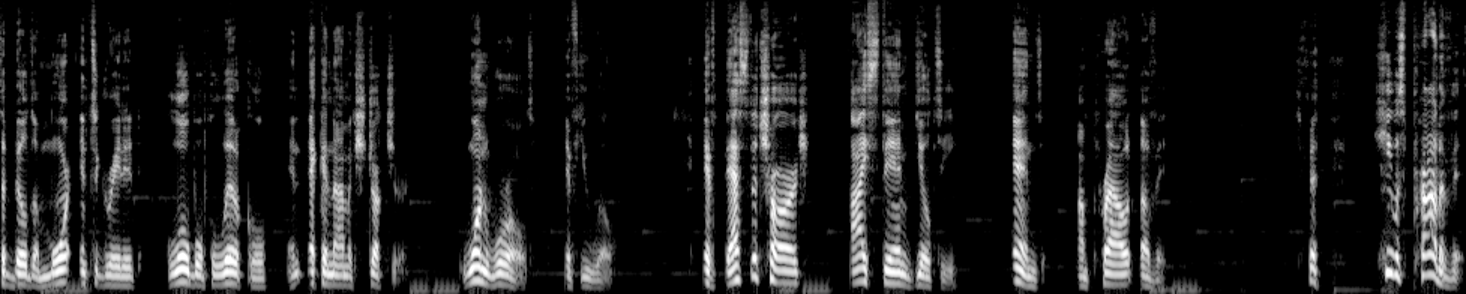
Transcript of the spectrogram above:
to build a more integrated global political and economic structure. One world, if you will. If that's the charge, I stand guilty, and I'm proud of it. he was proud of it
